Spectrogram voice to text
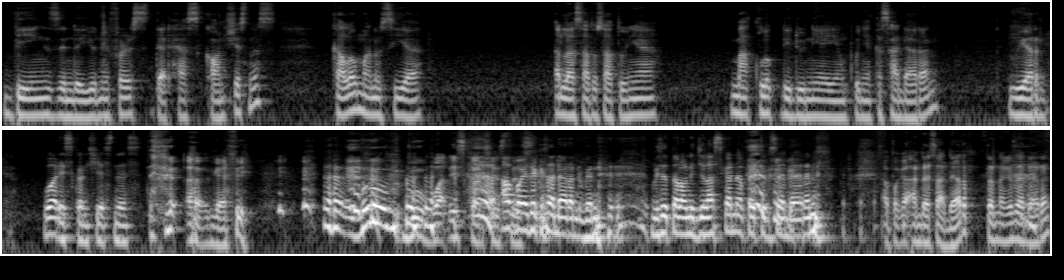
beings in the universe that has consciousness, kalau manusia adalah satu-satunya makhluk di dunia yang punya kesadaran, we are What is consciousness? Ah, enggak sih. Boom. Bu, what is consciousness? apa itu kesadaran Ben? Bisa tolong dijelaskan apa itu kesadaran? Apakah Anda sadar tentang kesadaran?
